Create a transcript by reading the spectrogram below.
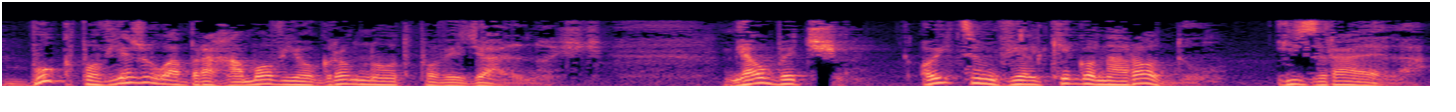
Bóg powierzył Abrahamowi ogromną odpowiedzialność. Miał być ojcem wielkiego narodu, Izraela,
